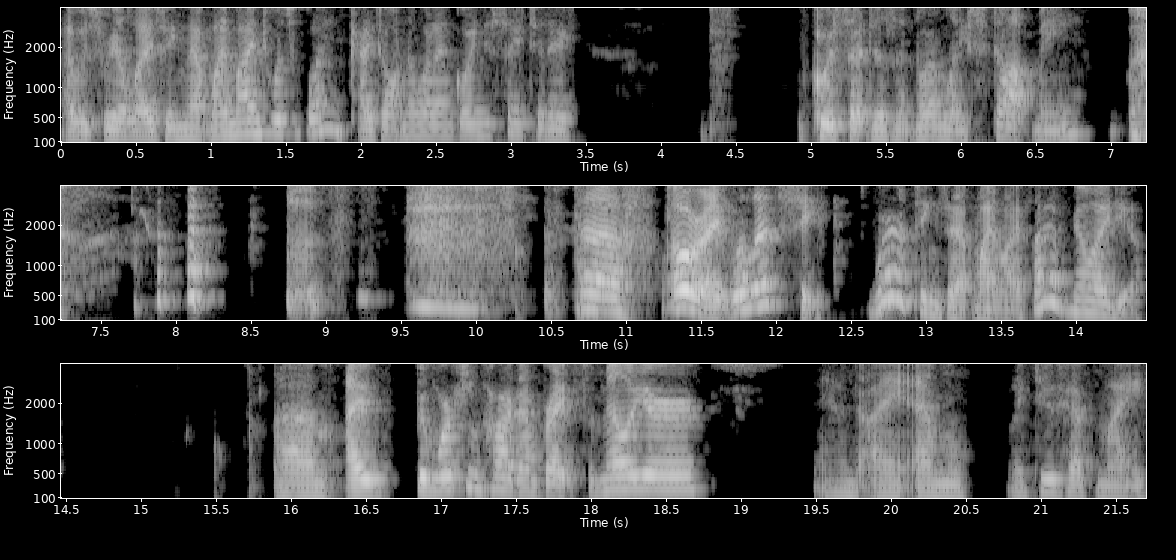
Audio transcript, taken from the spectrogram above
I was realizing that my mind was blank. I don't know what I'm going to say today. Of course, that doesn't normally stop me. uh, all right, well, let's see. Where are things at in my life? I have no idea. Um, I've been working hard on Bright Familiar, and I am, I do have my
